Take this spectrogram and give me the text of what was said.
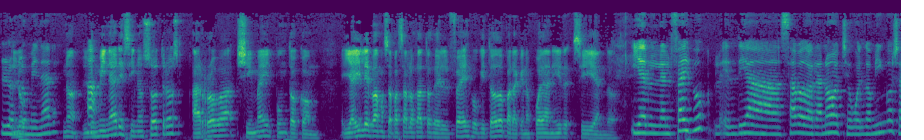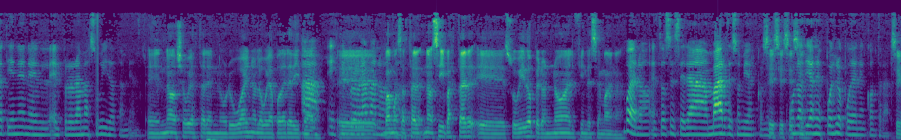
Los lu- luminares. No, Ah. luminares y nosotros arroba gmail.com. Y ahí les vamos a pasar los datos del Facebook y todo para que nos puedan ir siguiendo. Y en el Facebook, el día sábado a la noche o el domingo ya tienen el, el programa subido también. Eh, no, yo voy a estar en Uruguay, no lo voy a poder editar. Ah, este Eh, programa no. Vamos a estar, no, sí, va a estar eh, subido, pero no el fin de semana. Bueno, entonces será martes o miércoles. Sí, sí, sí, Unos sí. días después lo pueden encontrar. Sí.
